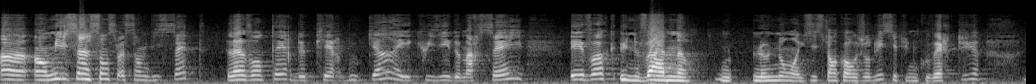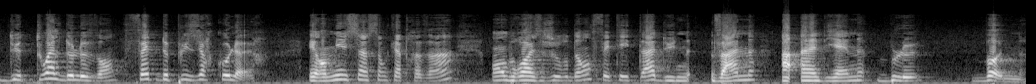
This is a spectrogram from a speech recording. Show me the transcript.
en 1577, l'inventaire de Pierre Bouquin, écuyer de Marseille, évoque une vanne le nom existe encore aujourd'hui, c'est une couverture de toile de levant faite de plusieurs couleurs. Et en 1580, Ambroise Jourdan fait état d'une vanne à indienne bleue bonne.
